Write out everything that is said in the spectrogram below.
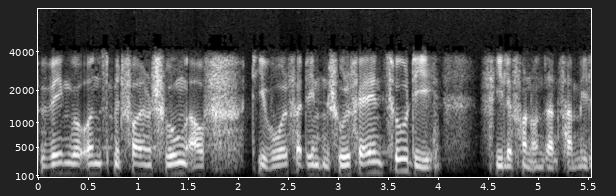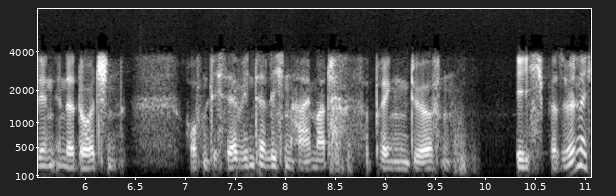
bewegen wir uns mit vollem Schwung auf die wohlverdienten Schulferien zu, die viele von unseren Familien in der deutschen, hoffentlich sehr winterlichen Heimat verbringen dürfen. Ich persönlich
